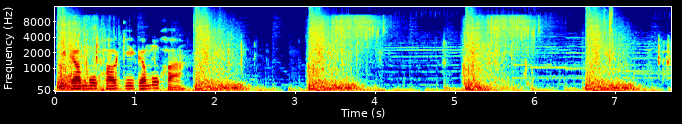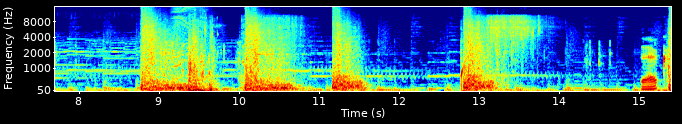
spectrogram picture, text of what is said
Гигамуха, гигамуха. Так.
